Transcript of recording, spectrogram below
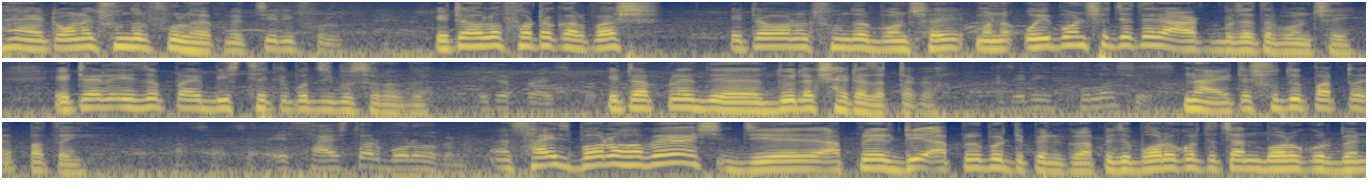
হ্যাঁ এটা অনেক সুন্দর ফুল হয় আপনার চেরি ফুল। এটা হলো ফটোকার্পাস এটাও অনেক সুন্দর বনসাই। মানে ওই বনসাই জাতের আট জাতের বনসাই। এটার এই যে প্রায় বিশ থেকে পঁচিশ বছর হবে। এটা আপনার দুই লাখ ষাট হাজার টাকা। আচ্ছা না এটা শুধু পাতা পাতাই। সাইজ তো আর বড় হবে না। সাইজ বড় হবে যে আপনি আপনার উপর ডিপেন্ড করে। আপনি যে বড় করতে চান, বড় করবেন।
